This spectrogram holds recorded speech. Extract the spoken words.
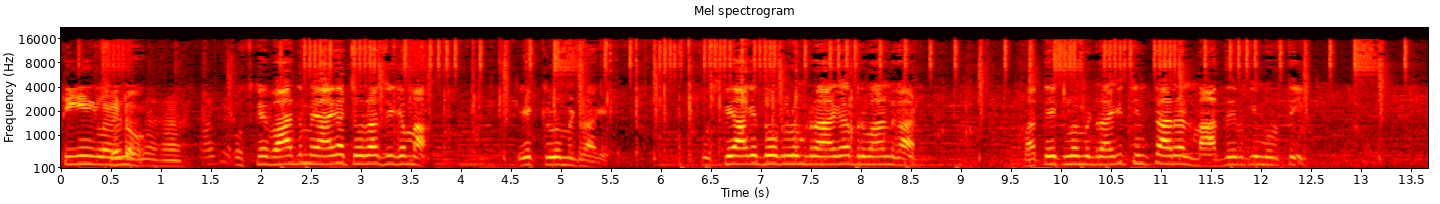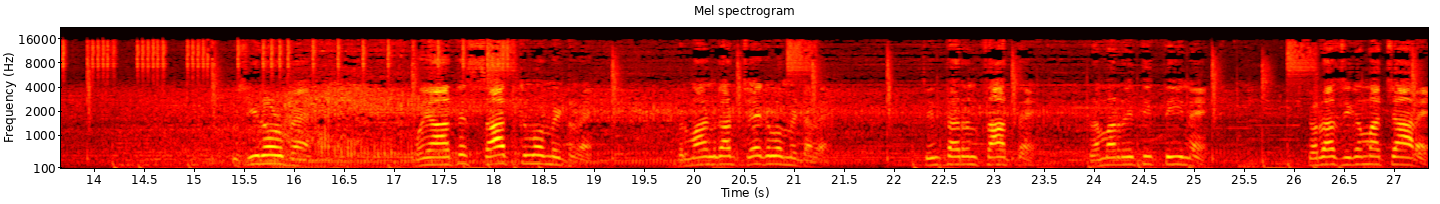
तीन किलोमीटर हाँ। उसके बाद में आएगा चौरासी गमा एक किलोमीटर आगे। उसके आगे दो किलोमीटर आएगा ब्रह्मांड घाट। बात एक किलोमीटर आएगी चिंतारण महादेव की मूर्ति। उसी रोड पे वो यहाँ से सात किलोमीटर है। ब्रह्मांड घाट छह किलोमीटर है। चिंतारण सात है। रमन रीति तीन है। चौरासी गमा चार है।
